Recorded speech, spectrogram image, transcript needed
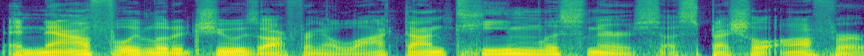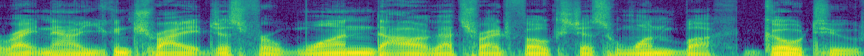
And now, Fully Loaded Chew is offering a Locked On Team listeners a special offer. Right now, you can try it just for $1. That's right, folks, just one buck. Go to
